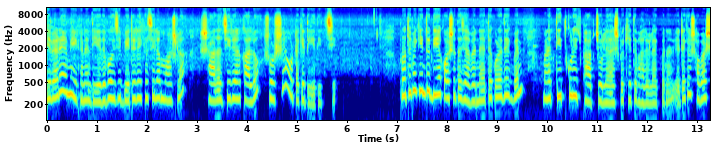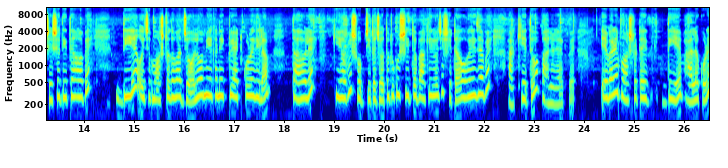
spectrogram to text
এবারে আমি এখানে দিয়ে দেবো ওই যে বেটে রেখেছিলাম মশলা, সাদা জিরে আর কালো সর্ষে, ওটাকে দিয়ে দিচ্ছি। প্রথমে কিন্তু দিয়ে কষাতে যাবেন না, এতে করে দেখবেন মানে তিতকুড়ি ভাব চলে আসবে, খেতে ভালো লাগবে না। এটাকে সবার শেষে দিতে হবে। দিয়ে ওই যে মশলা ধোয়ার জলও আমি এখানে একটু অ্যাড করে দিলাম। তাহলে কি হবে? সবজিটা যতটুকু সিদ্ধ বাকি রয়েছে সেটাও হয়ে যাবে আর খেতেও ভালো লাগবে। এবারে মশলাটা দিয়ে ভালো করে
